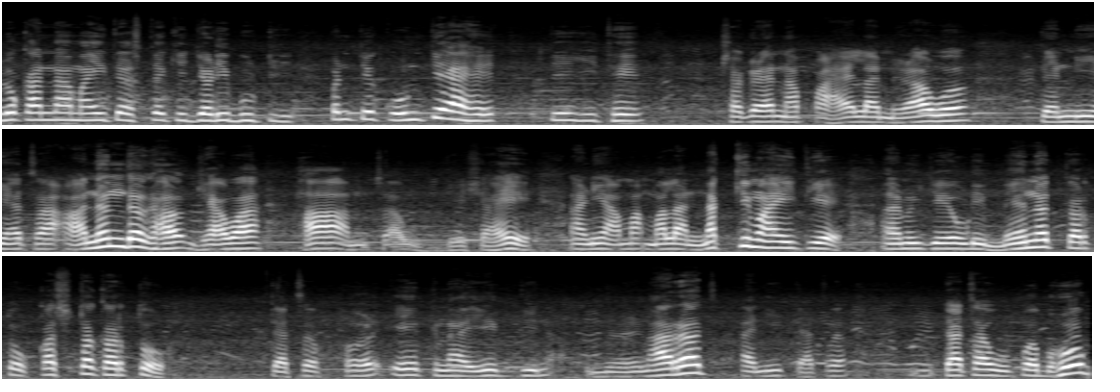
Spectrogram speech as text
लोकांना माहीत असतं की जडीबुटी पण ते कोणते आहेत ते इथे सगळ्यांना पाहायला मिळावं. त्यांनी याचा आनंद घा घ्यावा हा आमचा उद्देश आहे. आणि आम्हा मला नक्की माहिती आहे आम्ही जे एवढी मेहनत करतो कष्ट करतो त्याचं फळ एक ना एक दिन मिळणारच आणि त्याचं त्याचा उपभोग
